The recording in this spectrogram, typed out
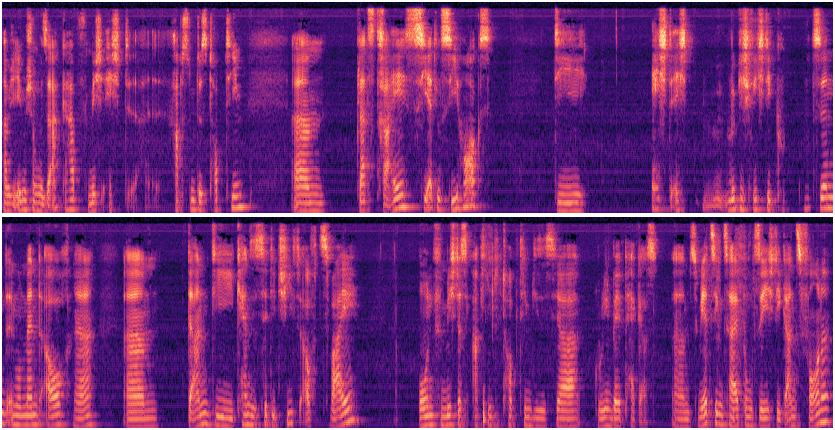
Habe ich eben schon gesagt gehabt. Für mich echt äh, absolutes Top-Team. Ähm, Platz 3 Seattle Seahawks, die echt, echt wirklich richtig gut sind im Moment auch. Ja. Ähm, dann die Kansas City Chiefs auf 2 und für mich das absolute Top-Team dieses Jahr Green Bay Packers. Ähm, zum jetzigen Zeitpunkt sehe ich die ganz vorne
